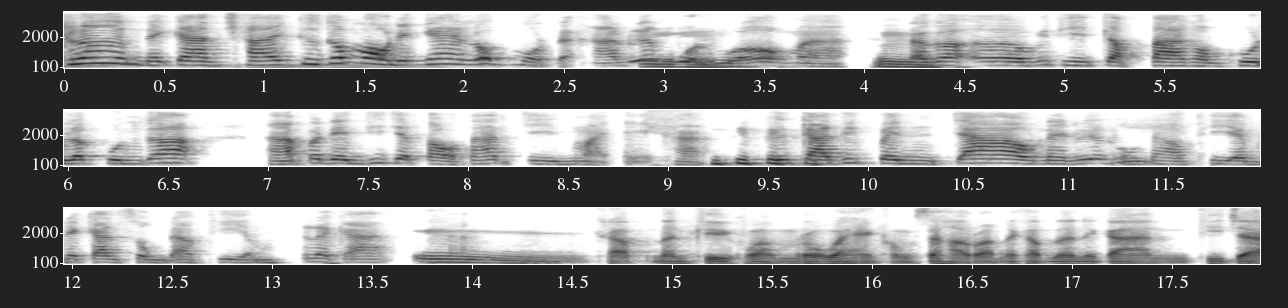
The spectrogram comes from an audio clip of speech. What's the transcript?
คลื่นในการใช้ คือก็มองในแง่ลบหมดอะหาเรื่องปวดหัวออกมา แล้วก็เออวิธีจับตาของคุณแล้วคุณก็ หาประเด็นที่จะต่อต้านจีนใหม่ค่ะ คือการที่เป็นเจ้าในเรื่องของดาวเทียมในการส่งดาวเทียมนะคะอืมครับ นั่นคือความระแวงของสหรัฐนะครับในการที่จะ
